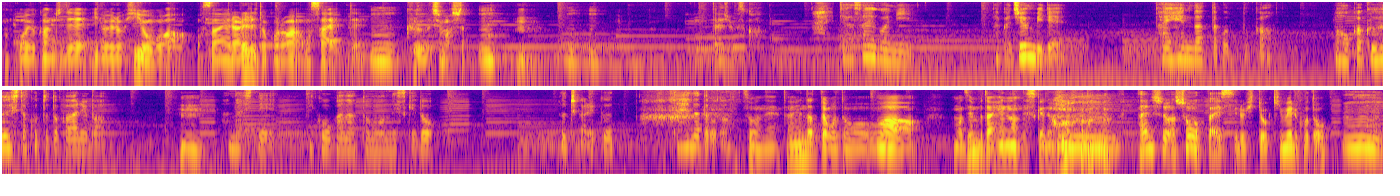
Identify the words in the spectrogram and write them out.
まあこういう感じでいろいろ費用は抑えられるところは抑えてうん。工夫しました、うん。うん。うん、うん。大丈夫ですか？はい、じゃあ最後になんか準備で大変だったこととか、まあ、他工夫したこととかあればうん。話していこうかなと思うんですけどどっちからいく？大変だったこと？そうね。大変だったことは、まあ、全部大変なんですけど、うん。最初は招待する人を決めること。うん。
